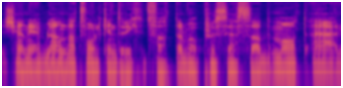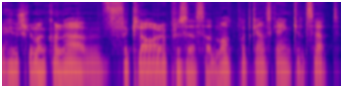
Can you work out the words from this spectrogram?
känner jag ibland att folk inte riktigt fattar vad processad mat är. Hur skulle man kunna förklara processad mat på ett ganska enkelt sätt?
